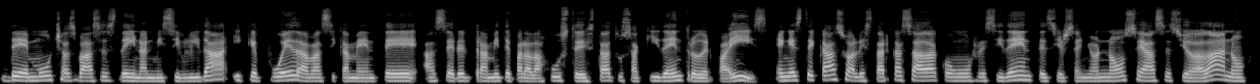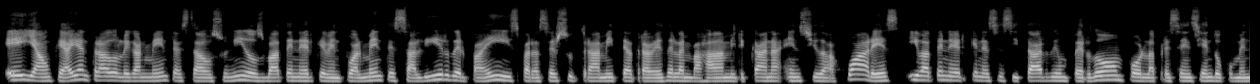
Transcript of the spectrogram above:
de muchas bases de inadmisibilidad y que pueda básicamente hacer el trámite para el ajuste de estatus aquí dentro del país. En este caso, al estar casada con un residente, si el señor no se hace ciudadano, ella, aunque haya entrado legalmente a Estados Unidos, va a tener que eventualmente salir del país para hacer su trámite a través de la Embajada Americana en Ciudad Juárez y va a tener que necesitar de un perdón por la presencia indocumentada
